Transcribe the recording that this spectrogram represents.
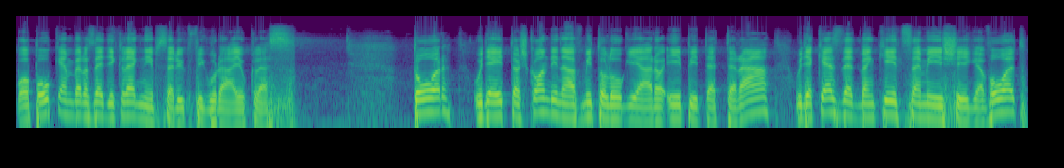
a pókember az egyik legnépszerűbb figurájuk lesz. Thor, ugye itt a skandináv mitológiára építette rá, ugye kezdetben két személyisége volt,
